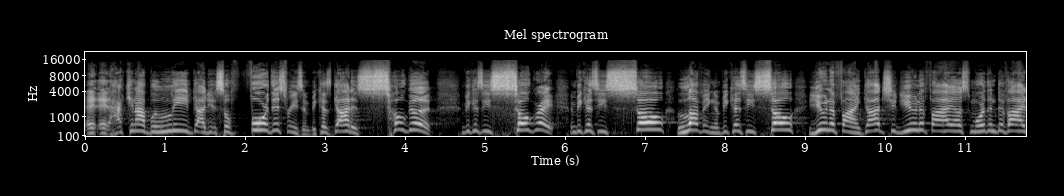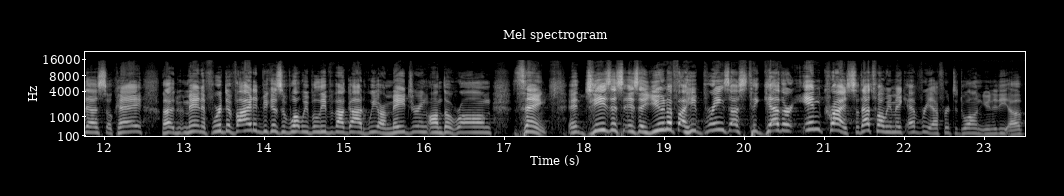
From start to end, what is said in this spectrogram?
and, and I cannot believe God. So, for this reason, because God is so good, and because He's so great, and because He's so loving, and because He's so unifying, God should unify us more than divide us, okay? Uh, man, if we're divided because of what we believe about God, we are majoring on the wrong thing. And Jesus is a unifier, He brings us together in Christ. So that's why we make every effort to dwell in unity of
